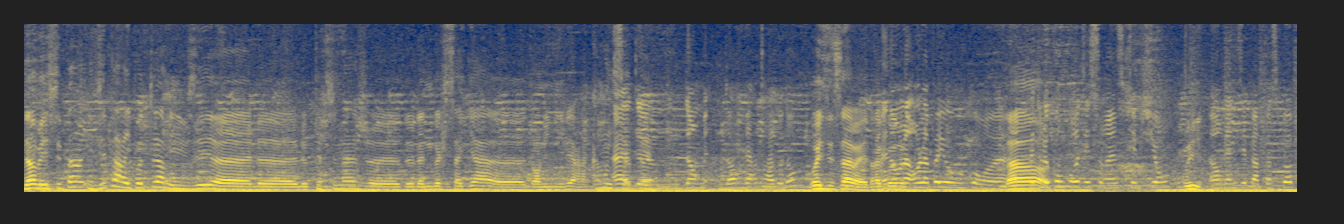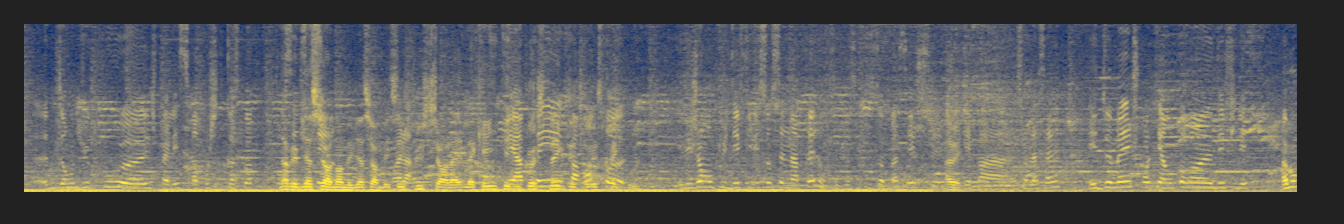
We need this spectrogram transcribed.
Non mais c'est pas, il faisait pas Harry Potter, mais il faisait euh, le, le personnage euh, de la nouvelle saga euh, dans l'univers. Là. Comment il s'appelle? Norbert Dragono? Oui c'est ça, ouais, Mais non, on l'a- on l'a pas eu au concours. Bah. En fait, le concours était sur inscription, Oui. organisé par Cospop. Donc du coup, il fallait se rapprocher de Cospop. pour Non mais bien sûr, non mais bien sûr, mais Voilà. c'est plus sur la, la qualité Et du après, cosplay que j'ai par trouvé contre, très cool. Et les gens ont pu défiler sur scène après, donc c'est possible qu'ils soient passés, je Ah oui. n'étais pas sur la scène. Et demain, je crois qu'il y a encore un défilé. Ah bon?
